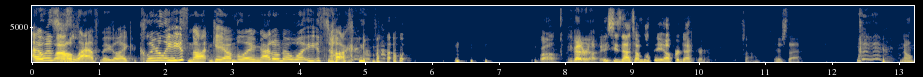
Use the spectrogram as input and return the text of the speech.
I was Wow. just laughing. Like, clearly he's not gambling. I don't know what he's talking about. Well, he better not be. At be. least he's not talking about the upper decker. So there's that. No.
